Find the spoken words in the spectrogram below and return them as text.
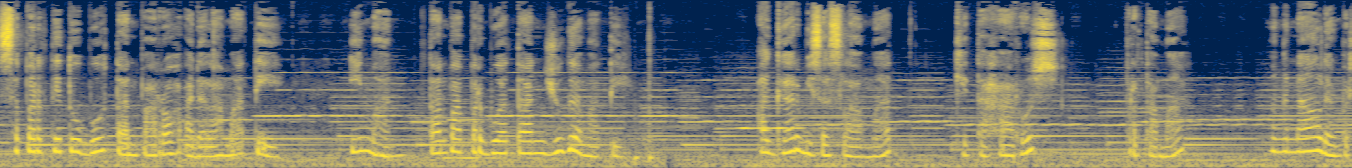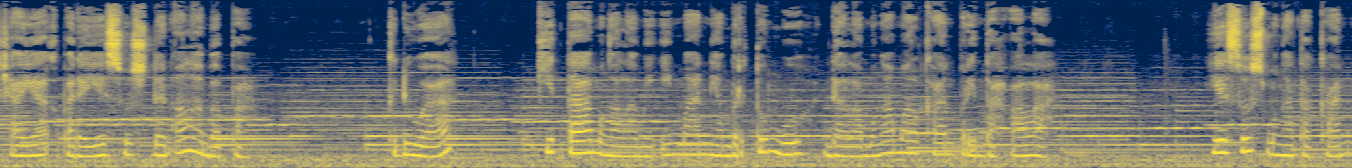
"Seperti tubuh tanpa roh adalah mati, iman tanpa perbuatan juga mati." Agar bisa selamat, kita harus pertama mengenal dan percaya kepada Yesus dan Allah Bapa. Kedua, kita mengalami iman yang bertumbuh dalam mengamalkan perintah Allah. Yesus mengatakan,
